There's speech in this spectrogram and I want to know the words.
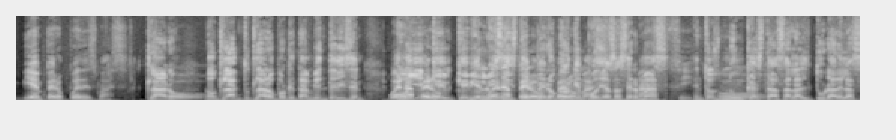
bien, pero puedes más. Claro, O- no, claro, claro, porque también te dicen, Buena, oye, pero- qué, qué bien lo buena, hiciste, pero, pero- creo pero que más, podías hacer más. más, sí. Entonces O- nunca estás a la altura de las,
